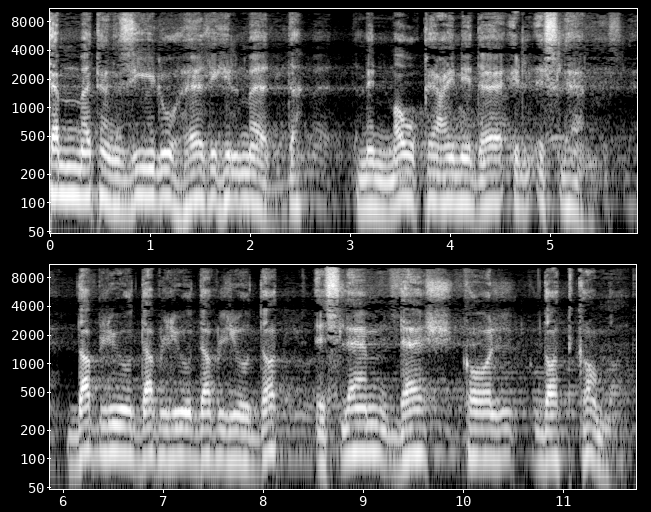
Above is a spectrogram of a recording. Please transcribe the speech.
تم تنزيل هذه المادة من موقع نداء الإسلام www.islam-call.com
